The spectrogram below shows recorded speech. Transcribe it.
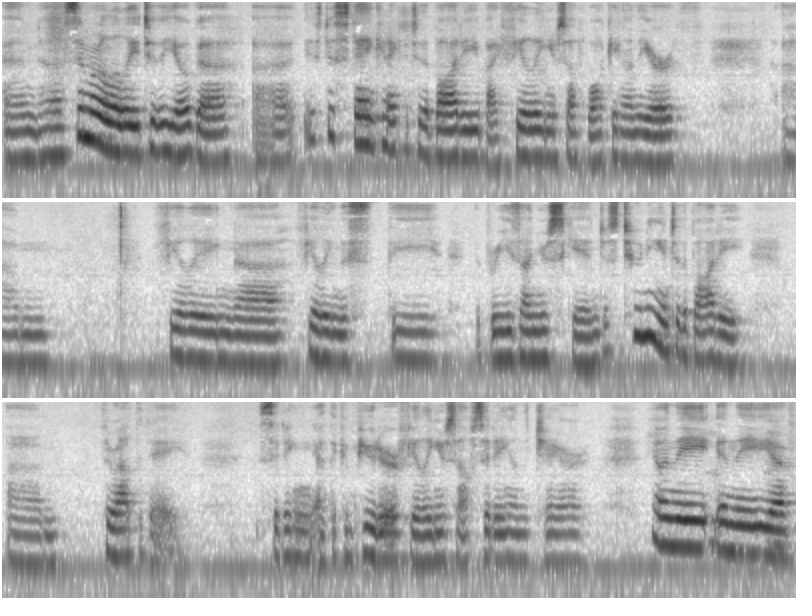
and uh, similarly to the yoga, uh, is just staying connected to the body by feeling yourself walking on the earth, um, feeling uh, feeling this the the breeze on your skin, just tuning into the body um, throughout the day. Sitting at the computer, feeling yourself sitting on the chair. You know, in the in the uh,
